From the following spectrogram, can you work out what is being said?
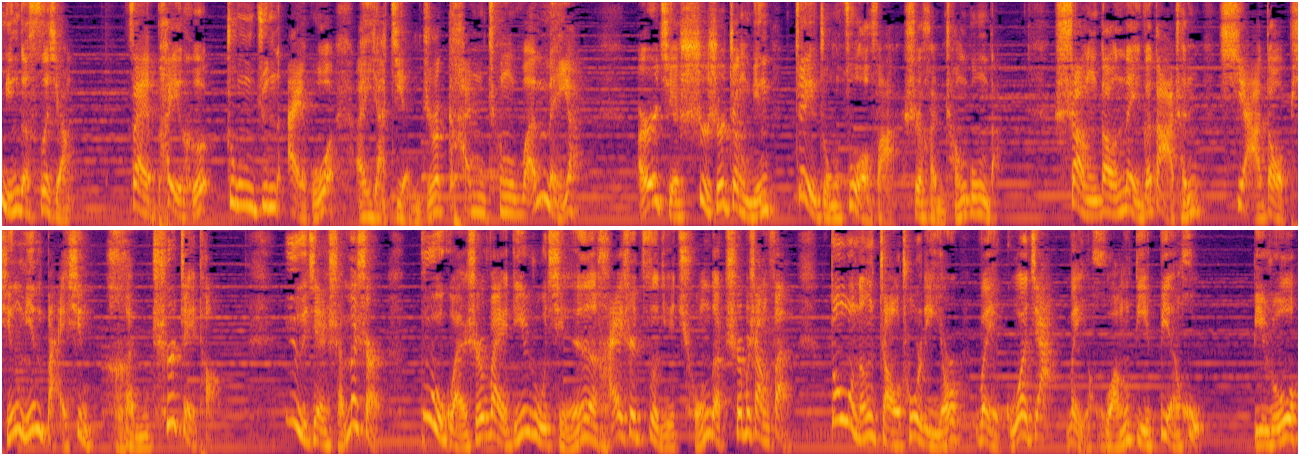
明”的思想。再配合忠君爱国，哎呀，简直堪称完美呀！而且事实证明，这种做法是很成功的。上到那个大臣，下到平民百姓，很吃这套。遇见什么事儿，不管是外敌入侵，还是自己穷的吃不上饭，都能找出理由为国家、为皇帝辩护。比如，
